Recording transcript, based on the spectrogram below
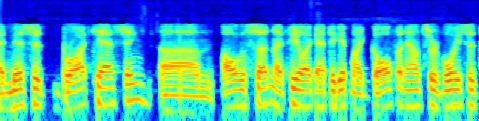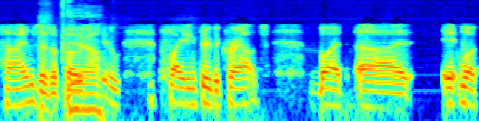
I miss it broadcasting. Um, all of a sudden, I feel like I have to get my golf announcer voice at times as opposed Yeah. to fighting through the crowds. But uh, it look,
